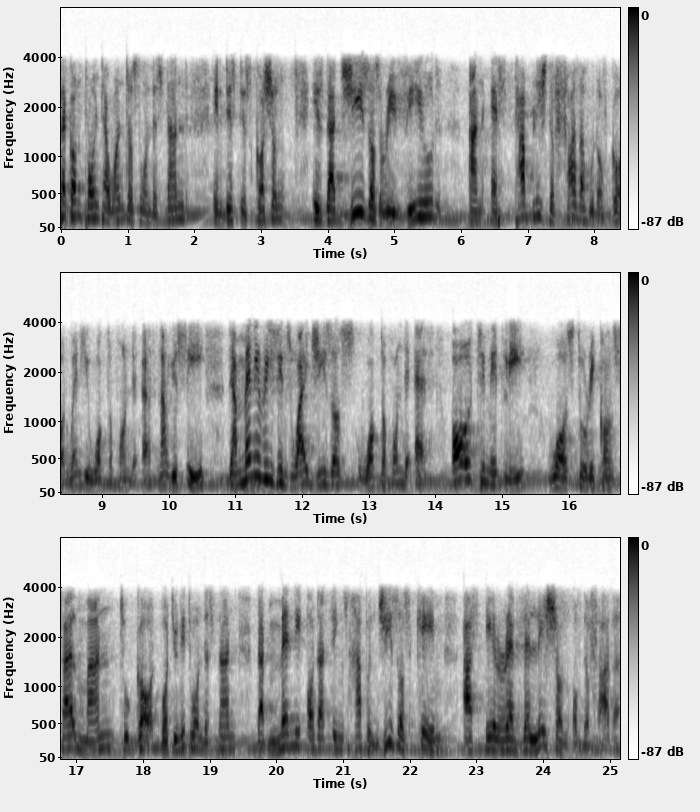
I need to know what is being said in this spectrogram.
second point I want us to understand in this discussion is that Jesus revealed and established the fatherhood of God when he walked upon the earth. Now, you see, there are many reasons why Jesus walked upon the earth. Ultimately, was to reconcile man to God. But you need to understand that many other things happened. Jesus came as a revelation of the Father.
